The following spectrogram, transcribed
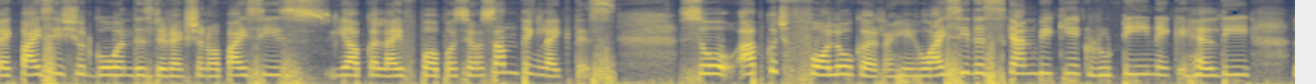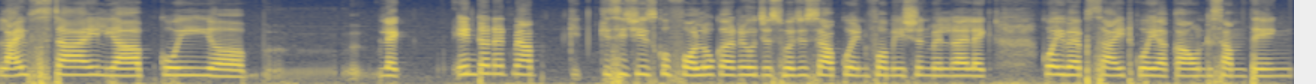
Like Pisces should go in this direction और पाइसीज ये आपका लाइफ पर्पस है और समथिंग लाइक दिस सो आप कुछ फॉलो कर रहे हो. I see this can be कि एक रूटीन एक हेल्दी लाइफ स्टाइल या आप कोई लाइक uh, इंटरनेट में आप कि, किसी चीज़ को फॉलो कर रहे हो जिस वजह से आपको इन्फॉर्मेशन मिल रहा है लाइक like, कोई वेबसाइट कोई अकाउंट समथिंग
